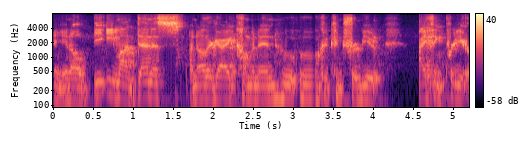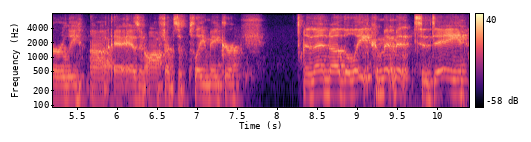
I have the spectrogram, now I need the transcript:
you know Eamonn Dennis, another guy coming in who, who could contribute I think pretty early uh, as an offensive playmaker. And then uh, the late commitment today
